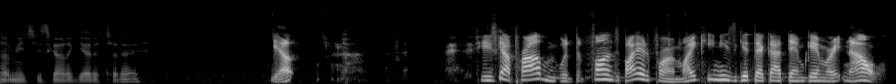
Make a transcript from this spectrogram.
That means he's gotta get it today. Yep. If he's got a problem with the funds, buy it for him, Mike. He needs to get that goddamn game right now.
